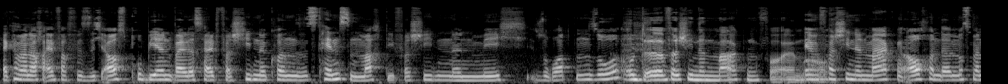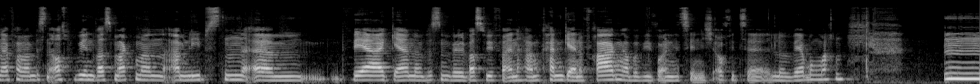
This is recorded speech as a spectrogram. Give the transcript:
Da kann man auch einfach für sich ausprobieren, weil das halt verschiedene Konsistenzen macht, die verschiedenen Milchsorten so. Und äh, verschiedenen Marken vor allem. In auch. verschiedenen Marken auch. Und dann muss man einfach mal ein bisschen ausprobieren, was mag man am liebsten. Ähm, wer gerne wissen will, was wir für eine haben, kann gerne fragen, aber wir wollen jetzt hier nicht offizielle Werbung machen. Mm,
